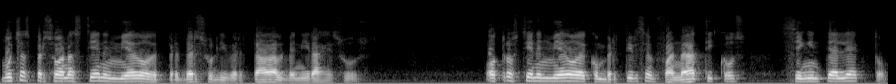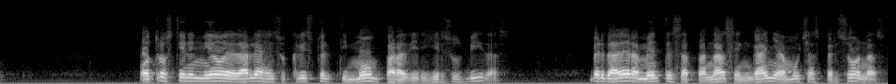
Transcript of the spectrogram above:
Muchas personas tienen miedo de perder su libertad al venir a Jesús. Otros tienen miedo de convertirse en fanáticos sin intelecto otros tienen miedo de darle a Jesucristo el timón para dirigir sus vidas. Verdaderamente Satanás engaña a muchas personas,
